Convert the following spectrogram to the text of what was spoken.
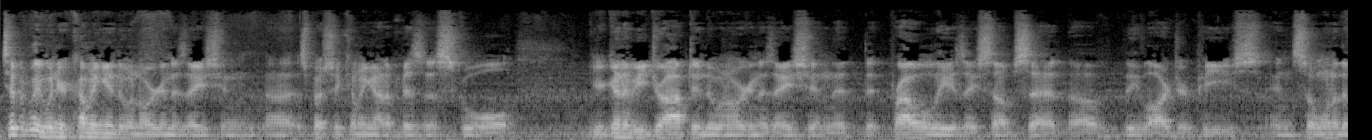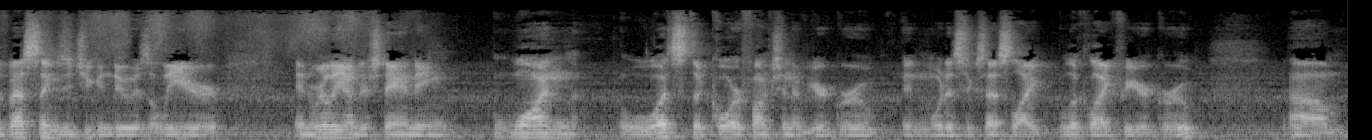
typically, when you're coming into an organization, uh, especially coming out of business school, you're going to be dropped into an organization that, that probably is a subset of the larger piece. And so, one of the best things that you can do as a leader in really understanding one, what's the core function of your group and what does success like look like for your group. Um,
